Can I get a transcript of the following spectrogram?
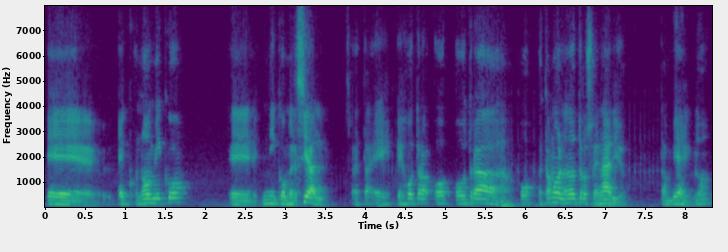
eh, económico ni comercial. O sea, es, otra, otra estamos hablando de otro escenario también, ¿no?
